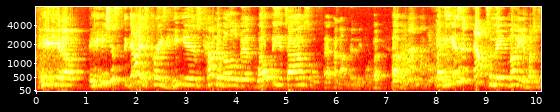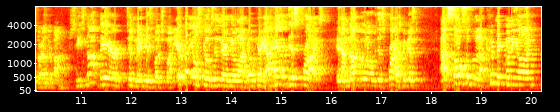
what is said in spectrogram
he, you know, he, he's just the guy is crazy. He is kind of a little bit wealthy at times. Well, that might not fit anymore, but uh, but he isn't out to make money as much as our other buyers. He's not there to make as much money. Everybody else goes in there and they're like, okay, I have this price, and I'm not going over this price because I saw something that I could make money on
